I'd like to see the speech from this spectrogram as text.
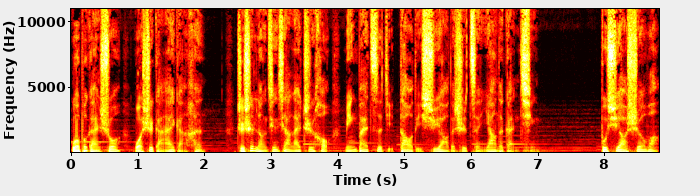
我不敢说我是敢爱敢恨，只是冷静下来之后，明白自己到底需要的是怎样的感情，不需要奢望，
